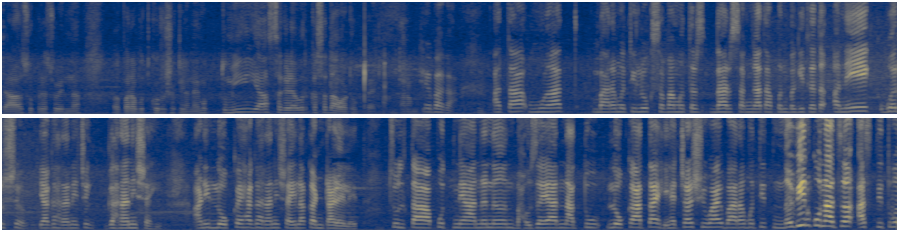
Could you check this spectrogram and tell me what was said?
त्या सुप्रिया सुळेंना पराभूत करू शकल्या नाही. मग तुम्ही या सगळ्यावर कसा दावा ठोकताय? हे बघा आता मुळात बारामती लोकसभा मतदारसंघात आपण बघितलं तर अनेक वर्ष या घराण्याची घराणीशाही आणि लोक ह्या घराणीशाहीला कंटाळलेले आहेत. चुलता पुतण्या ननन भाऊजया नातू लोक आता ह्याच्याशिवाय बारामतीत नवीन कुणाचं अस्तित्व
